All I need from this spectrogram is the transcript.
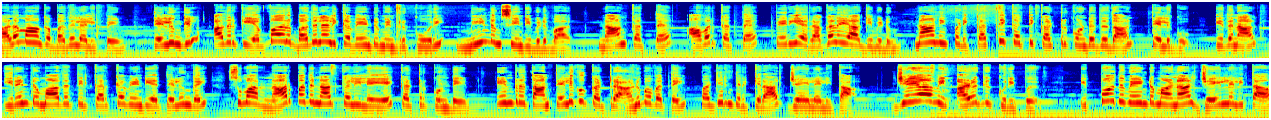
பலமாக பதில் அளிப்பேன் தெலுங்கில் அதற்கு எவ்வாறு பதிலளிக்க வேண்டும் என்று கூறி மீண்டும் சீண்டி விடுவார். நான் கத்த அவர் கத்த பெரிய ரகலையாகிவிடும். நான் இப்படி கத்தி கத்தி கற்றுக்கொண்டதுதான் தெலுங்கு. இதனால் இரண்டு மாதத்தில் கற்க வேண்டிய தெலுங்கை சுமார் நாற்பது நாட்களிலேயே கற்றுக்கொண்டேன் என்று தான் தெலுங்கு கற்ற அனுபவத்தை பகிர்ந்திருக்கிறார் ஜெயலலிதா. ஜெயாவின் அழகு குறிப்பு. இப்போது வேண்டுமானால் ஜெயலலிதா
